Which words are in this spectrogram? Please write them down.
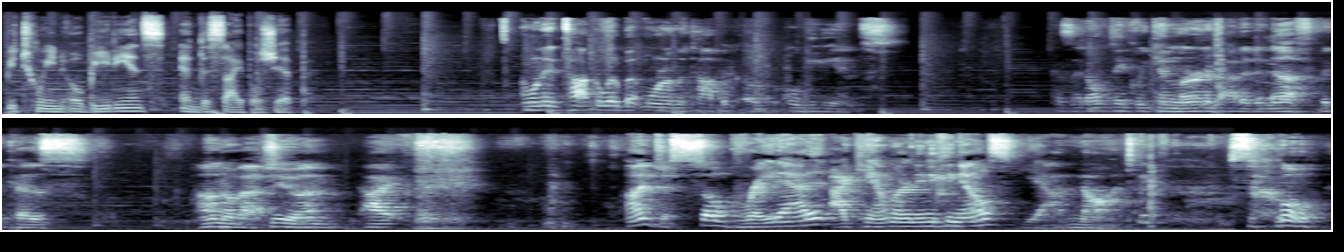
between obedience and discipleship. I wanted to talk a little bit more on the topic of obedience because I don't think we can learn about it enough because I don't know about you, I'm I I'm just so great at it. I can't learn anything else. Yeah, I'm not. So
